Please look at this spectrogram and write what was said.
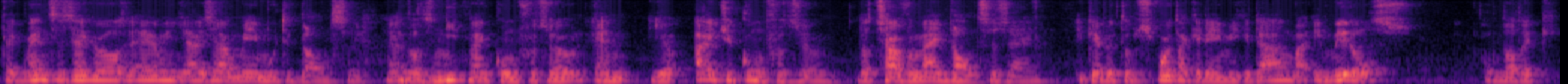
Kijk, mensen zeggen wel eens: Erwin, jij zou meer moeten dansen. Dat is niet mijn comfortzone. En jou uit je comfortzone, dat zou voor mij dansen zijn. Ik heb het op de sportacademie gedaan, maar inmiddels, omdat ik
